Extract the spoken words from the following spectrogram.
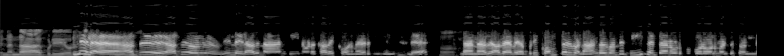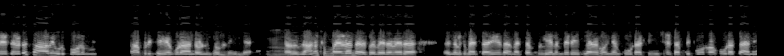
என்னன்னா இப்படி இல்ல இல்ல. அது அது ஒரு இல்ல இல்ல. அது நான் டீனோட கதைக்கணும். இல்ல. நான் அது அதை அப்படி கம்பல் நாங்கள் வந்து டீசென்டான உடுப்பு போடணும்னு சொன்னதை விட சாரி உடுக்கணும். அப்படி செய்யக்கூடாதுன்னு சொல்லி இல்ல. அது நாங்க சும்மா இல்ல இப்ப வேற வேற எங்களுக்கு மெட்ட ஈட மெட்ட பிள்ளைகளும் பெரியல கொஞ்சம் கூட டிஷர்ட் அப்படி போடுறோம் கூட தானே.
